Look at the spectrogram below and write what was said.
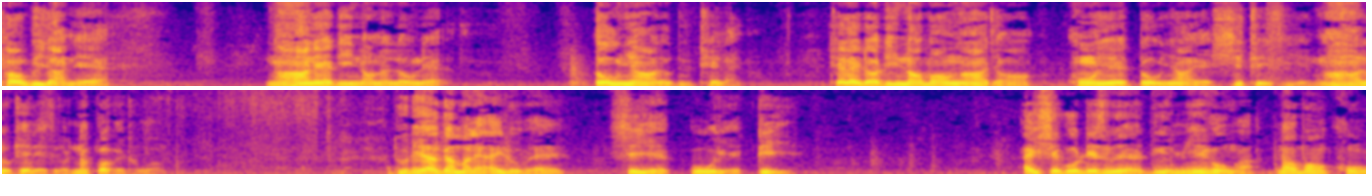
ထောက်ပြီးတာနဲ့ငားနဲ့ဒီနောက်နှလုံးနဲ့ တုံညလို့သူထည့်လိုက်ထည့်လိုက်တော့ဒီနောက်ပေါင်း9ကြောင့်ခွန်ရဲ့တုံညရဲ့ရှစ်ထိပ်စီရဲ့9လို့ထည့်တယ်ဆိုတော့နှစ်ကွက်ပဲထိုးအောင်ဒုတိယကမှလည်းအဲ့လိုပဲရှစ်ရဲ့9ရဲ့1ရဲ့အဲ့ရှစ်9 1ဆိုရဲ့သူ့မြင်းကုံကနောက်ပေါင်းခွန်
